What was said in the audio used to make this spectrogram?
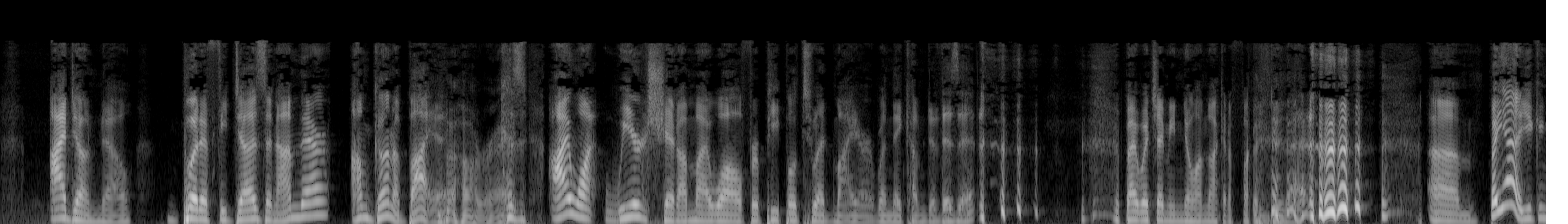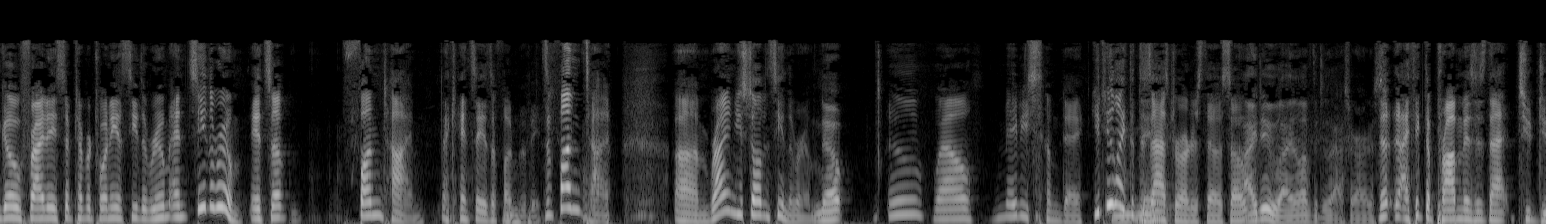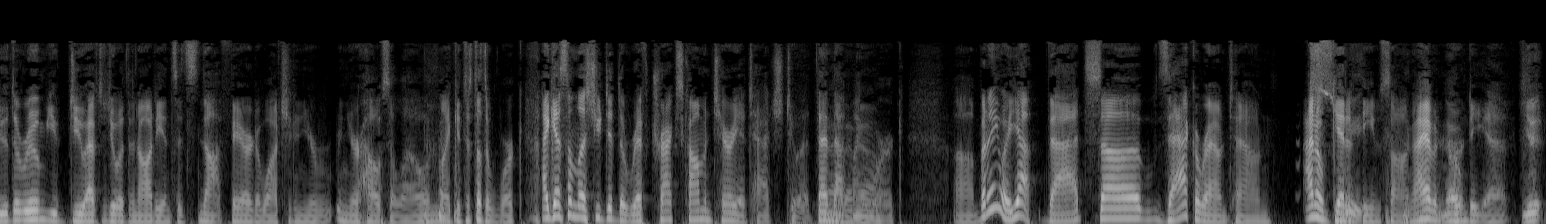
I don't know, but if he does and I'm there, I'm gonna buy it. all right. Because I want weird shit on my wall for people to admire when they come to visit. By which I mean, no, I'm not going to fucking do that. um, but yeah, you can go Friday, September 20th, see the room, and see the room. It's a fun time. I can't say it's a fun movie. It's a fun time. Um, Ryan, you still haven't seen the room. Nope. Oh, well, maybe someday. You do like the Maybe. disaster artist, though, so I do. I love the Disaster Artist. Th- I think the problem is is that to do the room, you do have to do it with an audience. It's not fair to watch it in your in your house alone. Like it just doesn't work. I guess unless you did the riff tracks commentary attached to it, then Yeah, that might know. work. Uh, but anyway, yeah, that's uh, Zach around town. I don't get a theme song. I haven't Nope. earned it yet. You,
